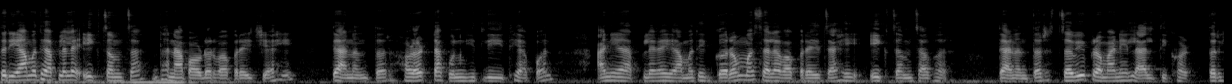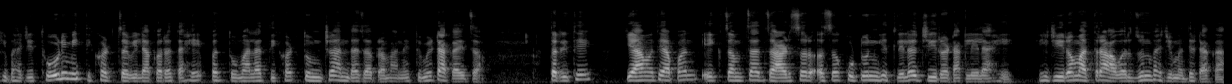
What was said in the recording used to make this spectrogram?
तर यामध्ये आपल्याला एक चमचा धना पावडर वापरायची आहे. त्यानंतर हळद टाकून घेतली इथे आपण आणि आपल्याला यामध्ये गरम मसाला वापरायचा आहे एक चमचाभर. त्यानंतर चवीप्रमाणे लाल तिखट. तर ही भाजी थोडी मी तिखट चवीला करत आहे पण तुम्हाला तिखट तुमच्या अंदाजाप्रमाणे तुम्ही टाकायचं. तर इथे यामध्ये आपण एक चमचा जाडसर असं कुटून घेतलेलं जिरं टाकलेलं आहे. हे जिरं मात्र आवर्जून भाजीमध्ये टाका.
